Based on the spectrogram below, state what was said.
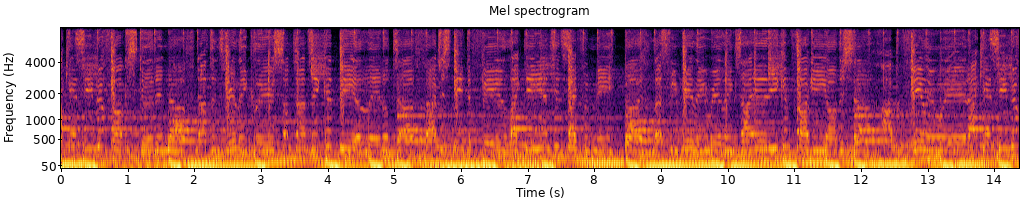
can't seem to focus good enough. Nothing's really clear, sometimes it could be a little tough. I just need to feel like the end's in sight for me. But let's be really real, anxiety can foggy all this stuff. I've been feeling weird, I can't seem to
